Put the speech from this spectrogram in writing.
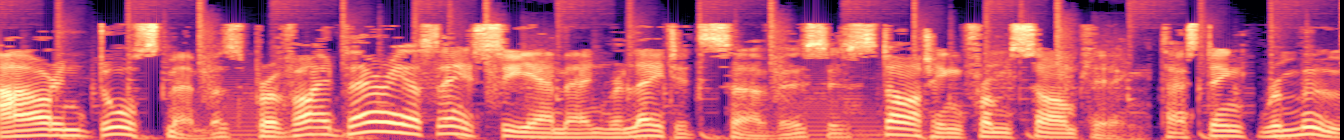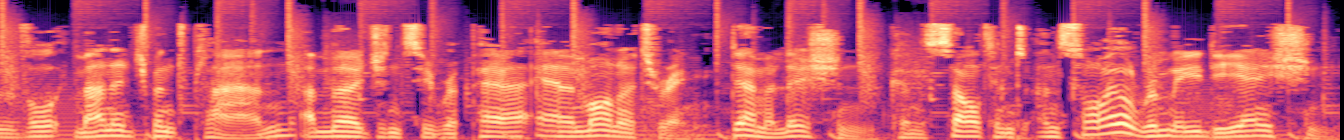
Our endorsed members provide various ACMN-related services starting from sampling, testing, removal, management plan, emergency repair, air monitoring, demolition, consultant, and soil remediation.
